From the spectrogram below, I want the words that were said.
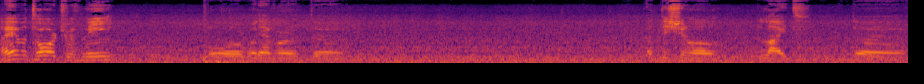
I have a torch with me or whatever the additional light, the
